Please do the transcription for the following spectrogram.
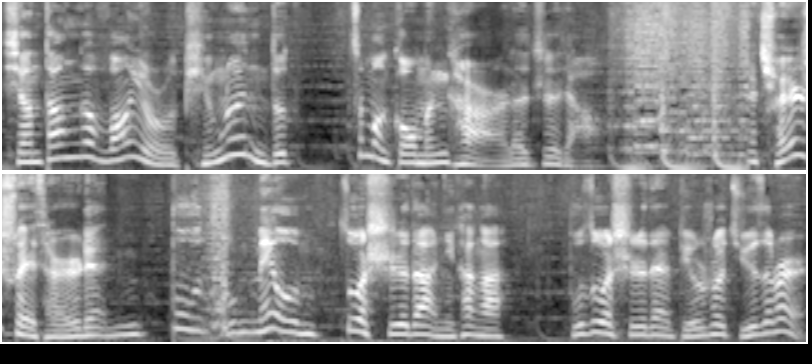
想当个网友评论都这么高门槛了，这家伙那全是甩词儿的，你不不没有作诗的，你看看不作诗的，比如说橘子味儿。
